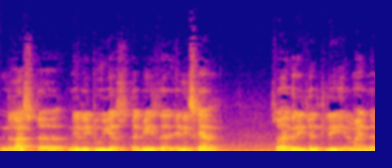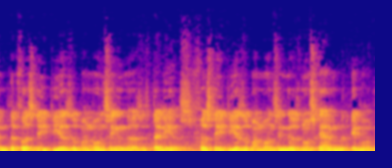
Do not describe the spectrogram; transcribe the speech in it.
In the last uh, nearly two years, tell me, is there any scam? So I very gently remind them, the first eight years of Manmohan Singh, was 10 years, first eight years of Manmohan Singh, there was no scam that came out.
